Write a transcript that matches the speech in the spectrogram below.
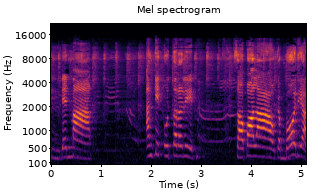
น เดนมาร์ก อังกฤษ อุตรดิตถ์สปลาว กัมโบเดีย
